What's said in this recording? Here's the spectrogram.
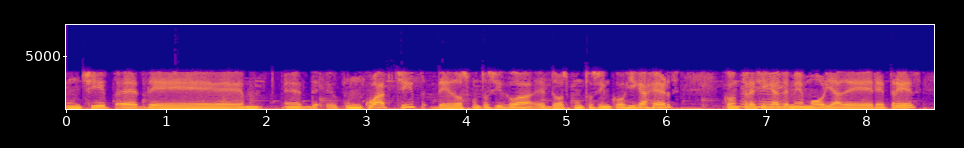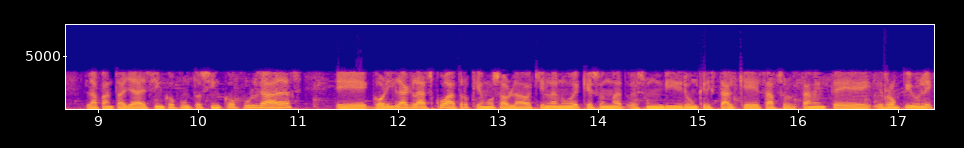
un chip eh, de, eh, de- un quad chip de 2.5 a- eh, 2.5 gigahertz con 3 Ujú. gigas de memoria de R3, la pantalla de 5.5 pulgadas, eh, Gorilla Glass 4 que hemos hablado aquí en la nube que es un es un vidrio, un cristal que es absolutamente irrompible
